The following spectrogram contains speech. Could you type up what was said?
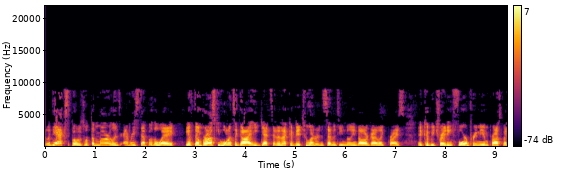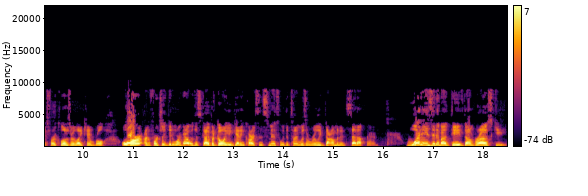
with the Expos, with the Marlins, every step of the way, if Dombrowski wants a guy, he gets it. And that could be a $217 million guy like Price. It could be trading four premium prospects for a closer like Kimbrel. Or, unfortunately, didn't work out with this guy, but going and getting Carson Smith, who at the time was a really dominant setup man. What is it about Dave Dombrowski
